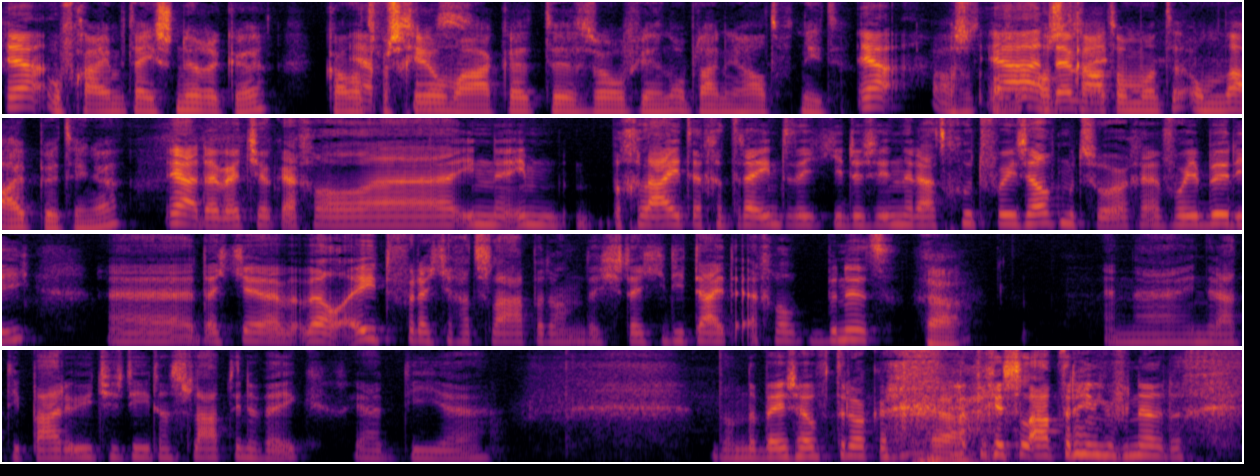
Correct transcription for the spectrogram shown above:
Ja. Of ga je meteen snurken, kan het ja, verschil maken tussen of je een opleiding haalt of niet. Ja. Als het, als, als het gaat om, het, om de uitputtingen. Ja, daar werd je ook echt wel in, in begeleid en getraind dat je dus inderdaad goed voor jezelf moet zorgen en voor je buddy. dat je wel eet voordat je gaat slapen dan. Dus dat je die tijd echt wel benut. Ja. En inderdaad die paar uurtjes die je dan slaapt in de week, ja, die dan ben je zo vertrokken. Ja. heb je geen slaaptraining voor nodig.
